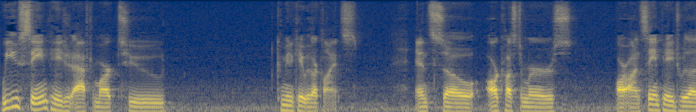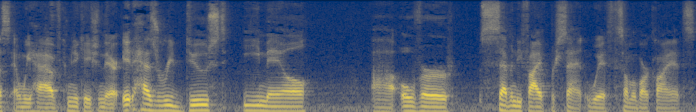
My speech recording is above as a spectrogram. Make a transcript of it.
We use Samepage at Aftermark to communicate with our clients. And so our customers are on Samepage with us and we have communication there. It has reduced email uh, over 75% with some of our clients.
